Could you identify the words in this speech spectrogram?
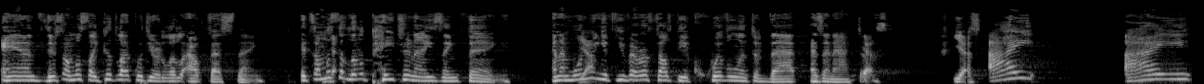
And there's almost like good luck with your little outfest thing. It's almost a little patronizing thing. And I'm wondering Yeah. if you've ever felt the equivalent of that as an actor. Yes. Yes. I, I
